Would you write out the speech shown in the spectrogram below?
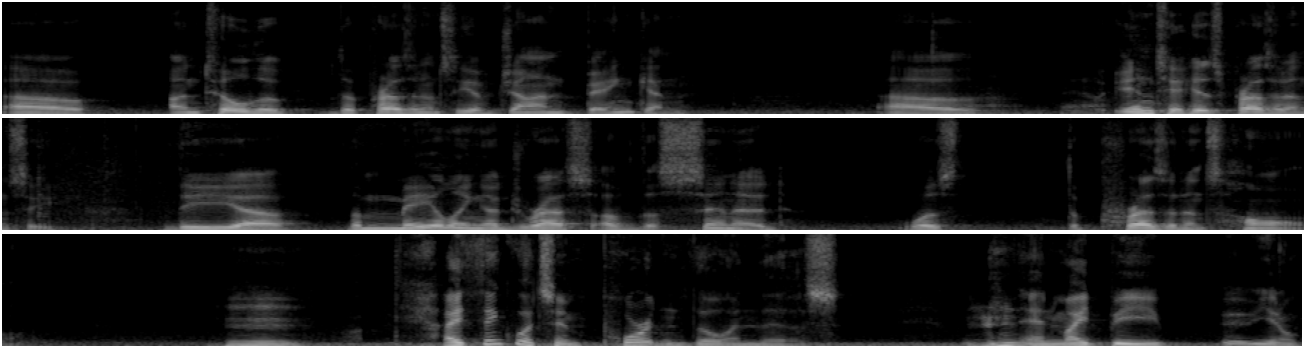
Uh, until the, the presidency of John Behnken, uh, into his presidency, the, uh, the mailing address of the synod was the president's home. I think what's important, though, in this, and might be, uh, you know,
